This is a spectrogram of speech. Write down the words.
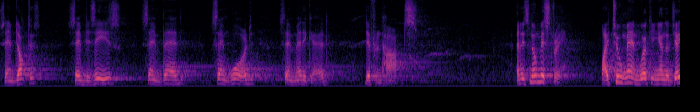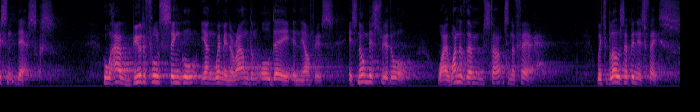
Same doctors, same disease, same bed, same ward, same Medicaid, different hearts. And it's no mystery why two men working in adjacent desks who have beautiful single young women around them all day in the office, it's no mystery at all why one of them starts an affair which blows up in his face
